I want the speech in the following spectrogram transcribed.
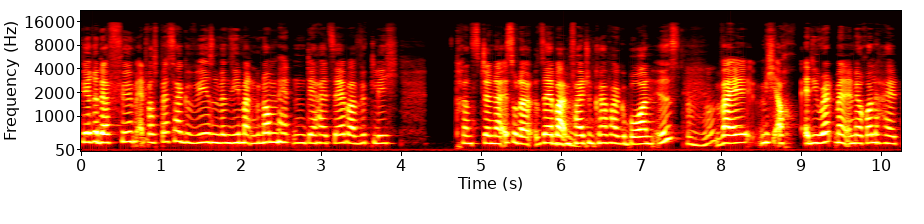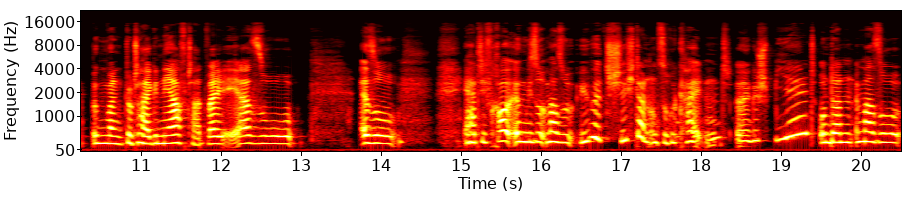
wäre der Film etwas besser gewesen, wenn sie jemanden genommen hätten, der halt selber wirklich transgender ist oder selber Mhm. im falschen Körper geboren ist, Mhm. weil mich auch Eddie Redmayne in der Rolle halt irgendwann total genervt hat, weil er so, also er hat die Frau irgendwie so immer so übelst schüchtern und zurückhaltend äh, gespielt und dann immer so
